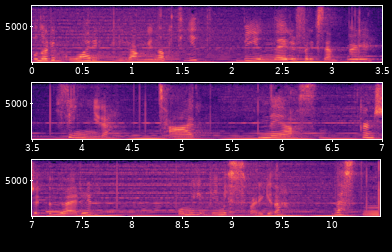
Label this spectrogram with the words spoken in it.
Og når det går lang nok tid, begynner f.eks. fingre, tær, nesen, kanskje ører å bli misfargede. Nesten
